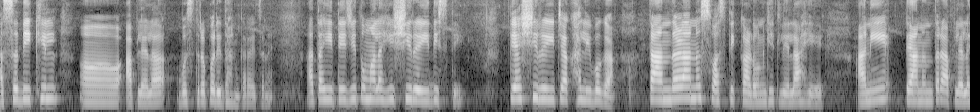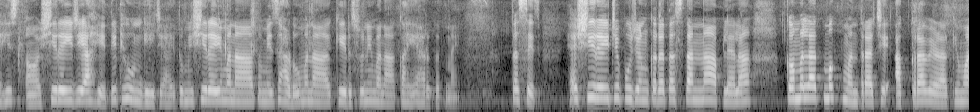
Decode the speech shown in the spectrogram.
असं देखील आपल्याला वस्त्र परिधान करायचं नाही. आता इथे जी तुम्हाला ही शिरई दिसते त्या शिरईच्या खाली बघा तांदळानं स्वास्तिक काढून घेतलेलं आहे. आणि त्यानंतर आपल्याला ही शिरई जी आहे ती ठेवून घ्यायची आहे. तुम्ही शिरई म्हणा तुम्ही झाडू म्हणा किरसुनी म्हणा काही हरकत नाही. तसेच ह्या शिरईचे पूजन करत असताना आपल्याला कमलात्मक मंत्राचे अकरा वेळा किंवा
